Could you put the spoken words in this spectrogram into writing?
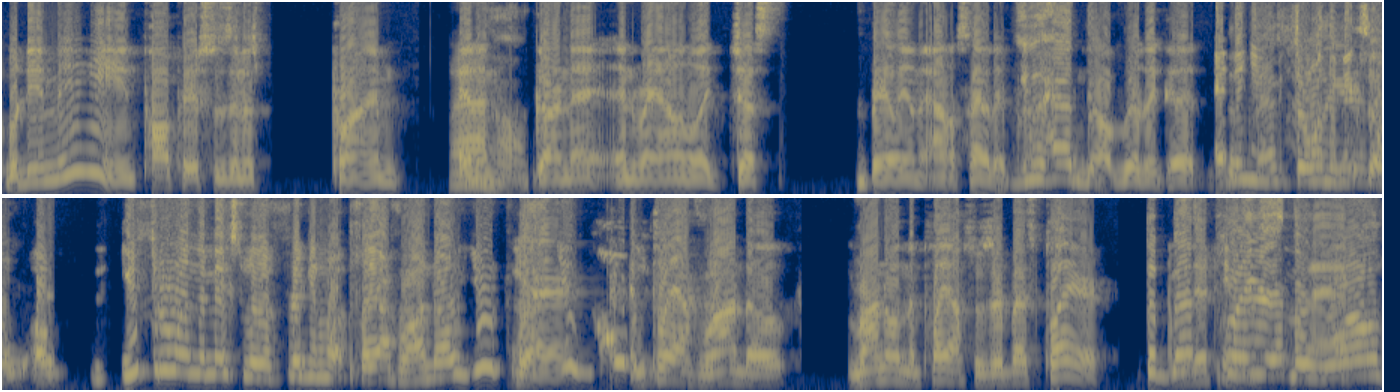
What do you mean? Paul Pierce was in his prime, and then Garnett and Ray Allen like just barely on the outside of their prime. You had the- they're all really good. And The then you best throw in the mix of, of you threw in the mix with a friggin' what playoff Rondo. You Yeah, you and playoff Rondo. Rondo in the playoffs was their best player. the mean, their best team player in the bad. world,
